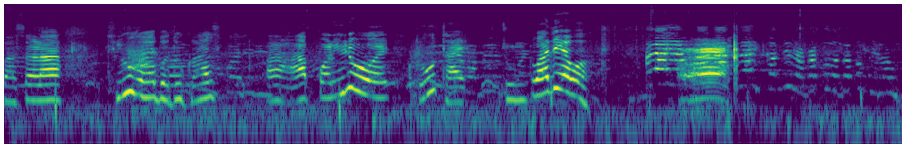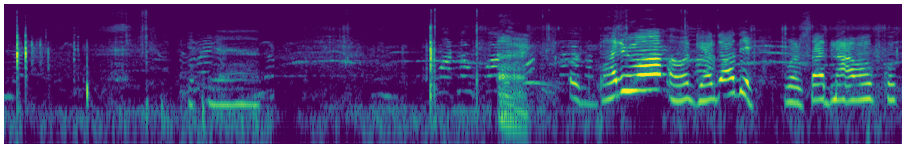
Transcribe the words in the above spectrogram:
પાછળ થયું હોય બધું ઘાસ આ આ પડ્યું હોય તો થાય? ચૂંટવા દે હવે. હવે ઘેર જવા દે. વરસાદ ના આવે કોઈ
